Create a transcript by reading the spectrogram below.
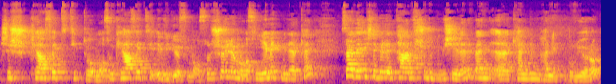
İşte şu kıyafet TikTok mu olsun, kıyafet videosu mu olsun, şöyle mi olsun, yemek mi derken sadece işte böyle tarif şu gibi şeyleri ben e, kendim hani buluyorum.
